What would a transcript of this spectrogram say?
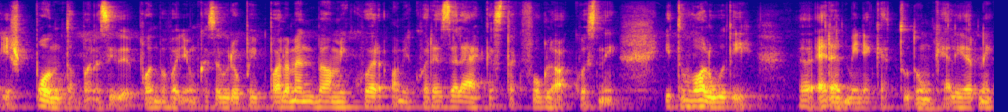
és pont abban az időpontban vagyunk az Európai Parlamentben, amikor, amikor ezzel elkezdtek foglalkozni. Itt valódi eredményeket tudunk elérni.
